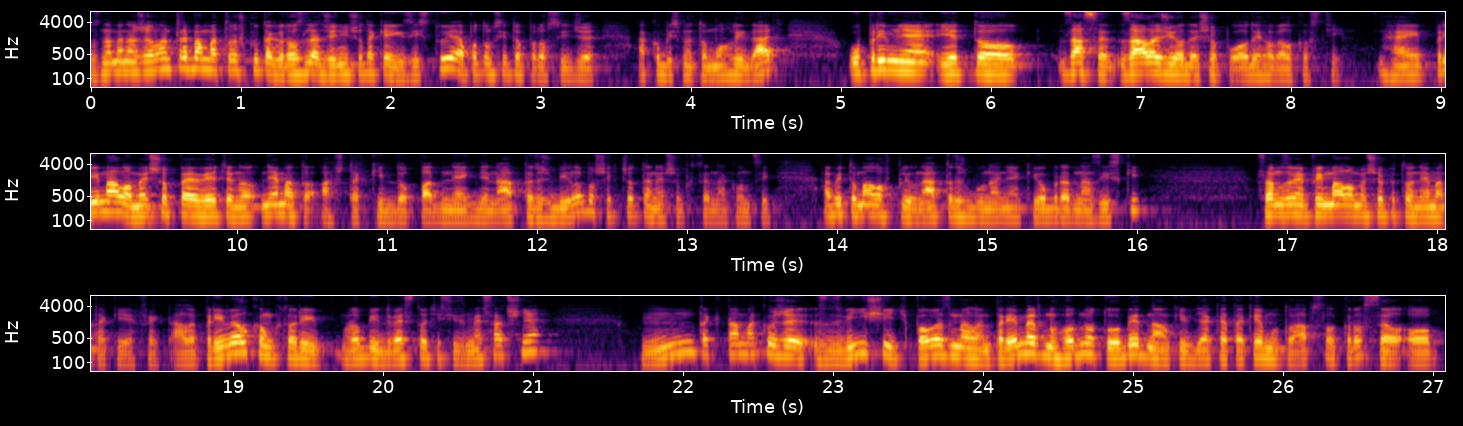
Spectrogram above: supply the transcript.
To znamená, že len treba mať trošku tak rozhľad, že niečo také existuje a potom si to prosiť, že ako by sme to mohli dať. Úprimne je to, zase záleží od e-shopu, od jeho veľkosti. Hej, pri malom e-shope, viete, no nemá to až taký dopad niekde na tržby, lebo však čo ten e-shop chce na konci? Aby to malo vplyv na tržbu, na nejaký obrad, na zisky. Samozrejme pri malom e-shope to nemá taký efekt, ale pri veľkom, ktorý robí 200 tisíc mesačne, Hmm, tak tam akože zvýšiť povedzme len priemernú hodnotu objednávky vďaka takémuto upsell cross-sell o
